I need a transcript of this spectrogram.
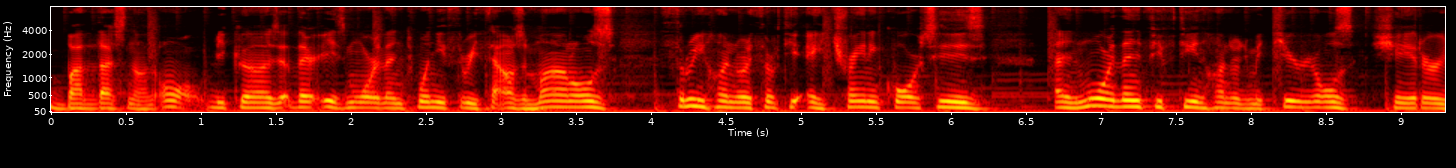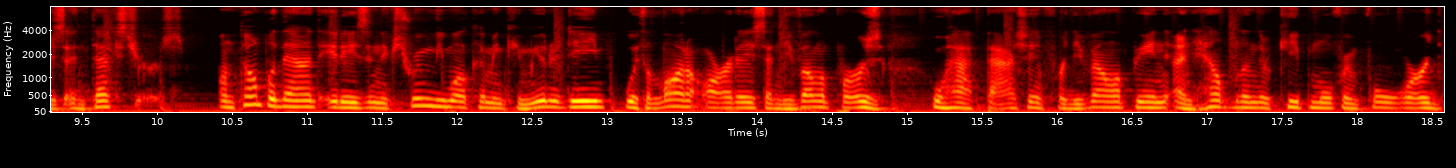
But that's not all, because there is more than 23,000 models, 338 training courses, and more than 1500 materials, shaders, and textures. On top of that, it is an extremely welcoming community with a lot of artists and developers who have passion for developing and help Blender keep moving forward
